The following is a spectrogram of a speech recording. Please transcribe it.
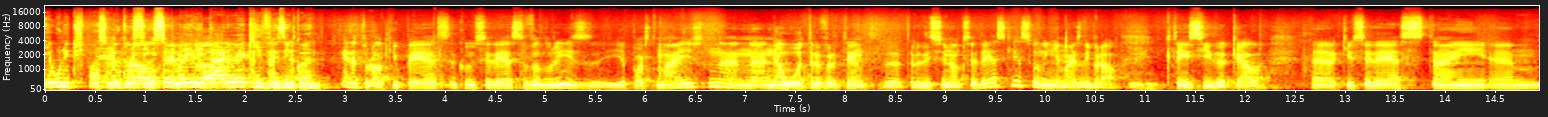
É o único espaço onde eu consigo ser maioritário é aqui de vez em quando. É natural que o PS, que o CDS valorize e aposte mais na, na, na outra vertente tradicional do CDS, que é a sua linha mais liberal, uhum. que tem sido aquela uh, que o CDS tem, um,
